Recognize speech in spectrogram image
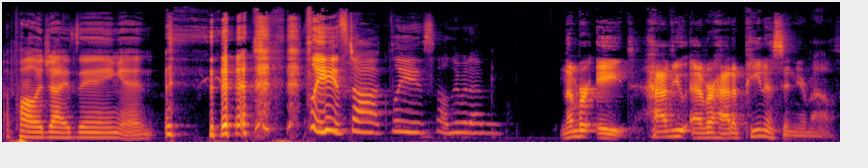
apologizing and please talk, please, I'll do whatever. Number eight, have you ever had a penis in your mouth?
